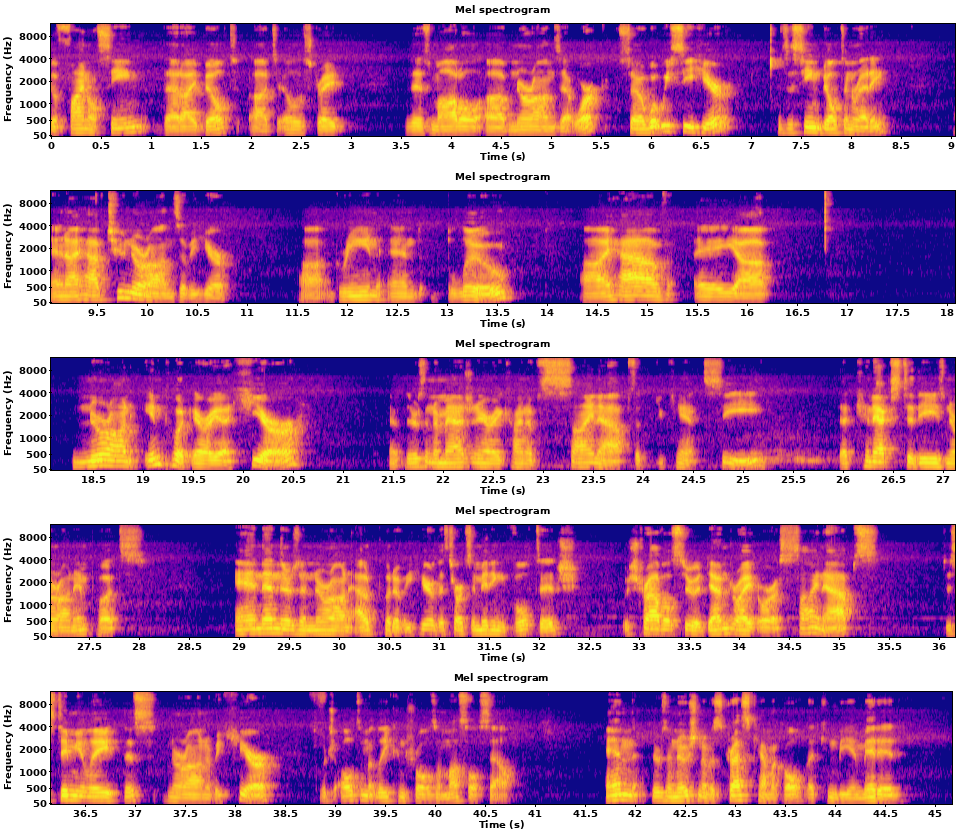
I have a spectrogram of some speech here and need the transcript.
the final scene that I built uh, to illustrate this model of neurons at work. So what we see here is a scene built and ready. And I have two neurons over here, uh, green and blue. I have a uh, neuron input area here. There's an imaginary kind of synapse that you can't see that connects to these neuron inputs. And then there's a neuron output over here that starts emitting voltage, which travels through a dendrite or a synapse to stimulate this neuron over here, which ultimately controls a muscle cell. And there's a notion of a stress chemical that can be emitted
